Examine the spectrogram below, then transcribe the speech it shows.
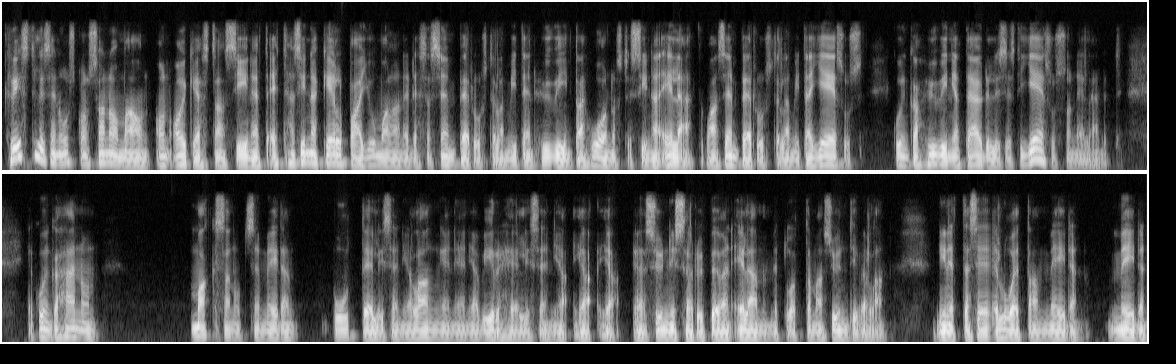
kristillisen uskon sanoma on, on oikeastaan siinä, että ethän sinä kelpaa Jumalan edessä sen perusteella, miten hyvin tai huonosti sinä elät, vaan sen perusteella, mitä Jeesus, kuinka hyvin ja täydellisesti Jeesus on elänyt ja kuinka hän on maksanut sen meidän puutteellisen ja langeneen ja virheellisen ja, ja, ja, ja synnissä rypevän elämämme tuottaman syntivelan, niin että se luetaan meidän, meidän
